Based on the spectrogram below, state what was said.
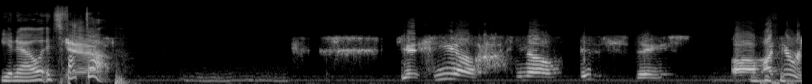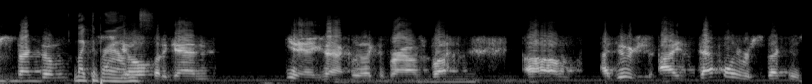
You know, it's fucked up. Yeah, he, uh, you know, it stinks. Um, I do respect him, Like the Browns. skill, but again, yeah, exactly, like the Browns. But um, I do, I definitely respect his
